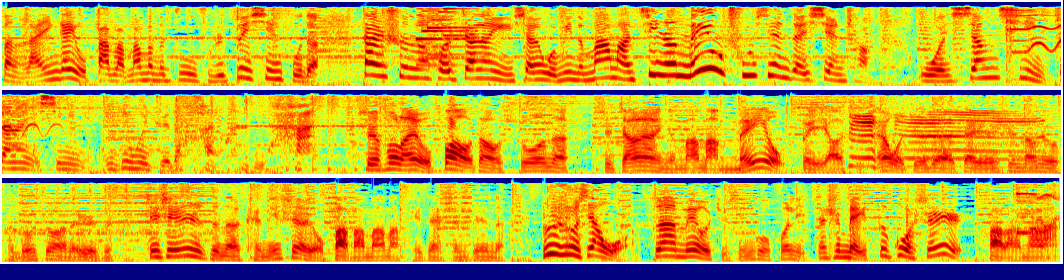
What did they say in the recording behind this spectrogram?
本来应该有爸爸妈妈的祝福是最幸福的，但是呢，和张靓颖相依为命的妈妈竟然没有出现在现场。我相信张靓颖心里面一定会觉得很遗憾。所以后来有报道说呢，是张靓颖的妈妈没有被邀请。但我觉得在人生当中有很多重要的日子，这些日子呢肯定是要有爸爸妈妈陪在身边的。不是说像我，虽然没有举行过婚礼，但是每次过生日，爸爸妈妈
